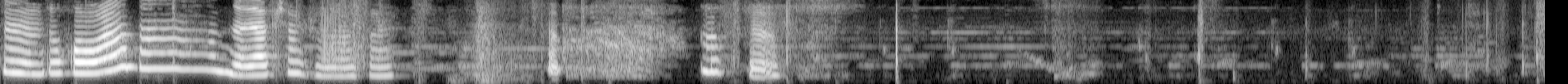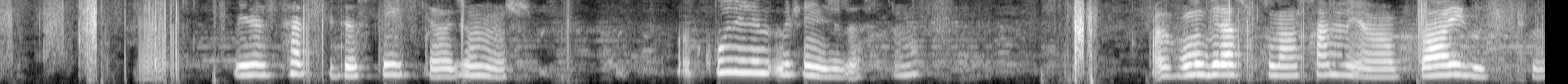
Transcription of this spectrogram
Hı, dokunmadan da yapacağım şundan sonra. Nasıl Benim sert bir desteğe ihtiyacım var. Bak bu benim birinci destem. Ay bunu biraz kullansam mı ya? Daha iyi gözüküyor.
